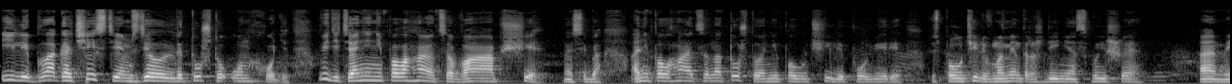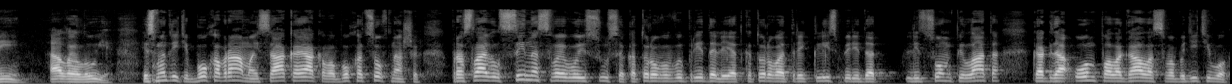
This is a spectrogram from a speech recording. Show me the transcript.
или благочестием сделали то, что он ходит. Видите, они не полагаются вообще на себя. Они полагаются на то, что они получили по вере. То есть получили в момент рождения свыше. Аминь. Аллилуйя. И смотрите, Бог Авраама, Исаака Иакова, Бог отцов наших, прославил Сына Своего Иисуса, которого вы предали и от которого отреклись перед лицом Пилата, когда Он полагал освободить Его.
